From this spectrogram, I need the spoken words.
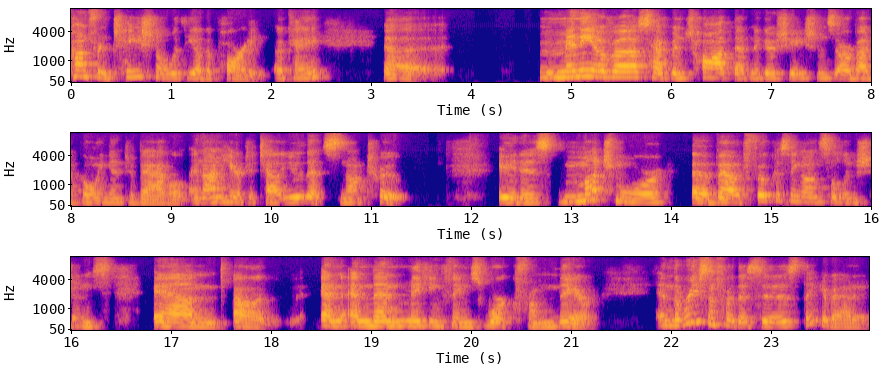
confrontational with the other party, okay? Uh, Many of us have been taught that negotiations are about going into battle, and I'm here to tell you that's not true. It is much more about focusing on solutions and uh, and and then making things work from there. And the reason for this is, think about it.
